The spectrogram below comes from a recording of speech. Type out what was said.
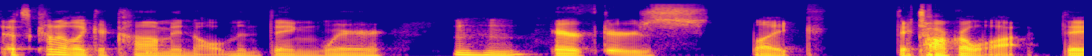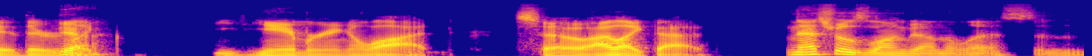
that's kind of like a common altman thing where hmm characters like they talk a lot they they're Yeah. like yammering a lot so i like that Nashville's long been on the list, and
